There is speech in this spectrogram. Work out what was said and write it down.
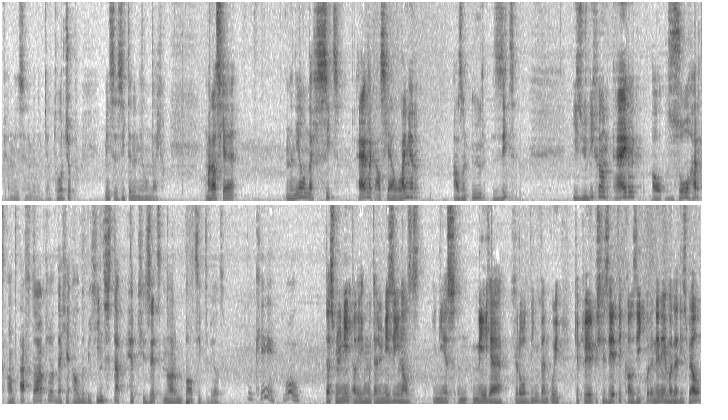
Veel mensen hebben een kantoorjob. Mensen zitten een hele dag. Maar als jij een hele dag zit, eigenlijk als jij langer als een uur zit, is je lichaam eigenlijk al zo hard aan het aftakelen dat je al de beginstap hebt gezet naar een bepaald ziektebeeld. Oké, wow. Dat is nu niet, allee, je moet dat nu niet zien als ineens een mega groot ding van oei, ik heb twee uur gezeten, ik ga ziek worden. Nee, nee, maar dat is wel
